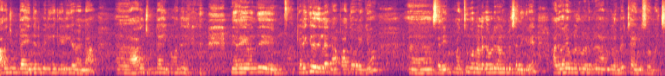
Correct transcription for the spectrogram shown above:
ஆரஞ்சு மிட்டாய் எங்கேன்னு போய் நீங்கள் தேடிக்க வேண்டாம். ஆரஞ்சு மிட்டாய் இப்போ வந்து நிறைய வந்து கிடைக்கிறது இல்லை நான் பார்த்த வரைக்கும். சரி மற்றும் ஒரு நல்லதோடு நான் உங்களை சந்திக்கிறேன். அதுவரை உங்களது நான் கிளம்பு தேங்க்யூ ஸோ மச்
